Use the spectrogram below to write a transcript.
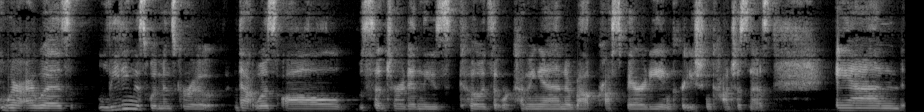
where I was leading this women's group that was all centered in these codes that were coming in about prosperity and creation consciousness. And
